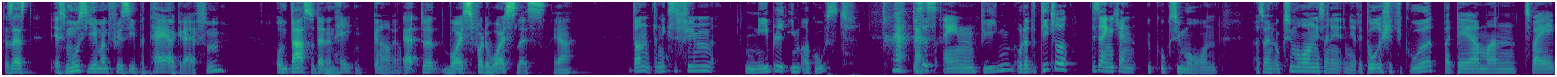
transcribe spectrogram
Das heißt, es muss jemand für sie Partei ergreifen und da hast du deinen Helden. Genau, ja. ja Voice for the Voiceless, ja. Dann der nächste Film, Nebel im August. Das ist ein Film, oder der Titel ist eigentlich ein Oxymoron. Also ein Oxymoron ist eine, eine rhetorische Figur, bei der man zwei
